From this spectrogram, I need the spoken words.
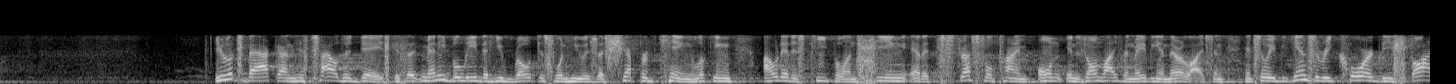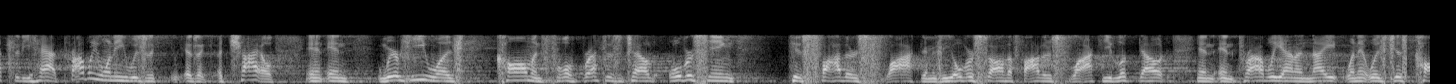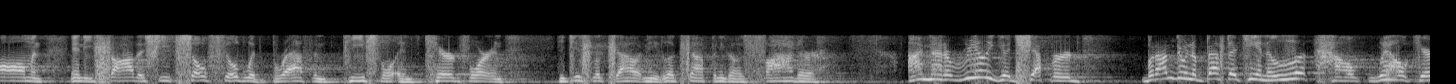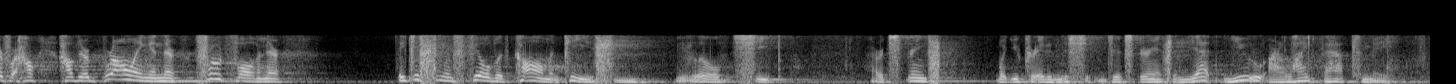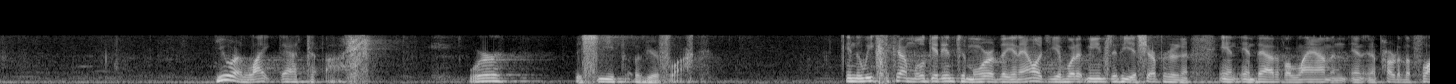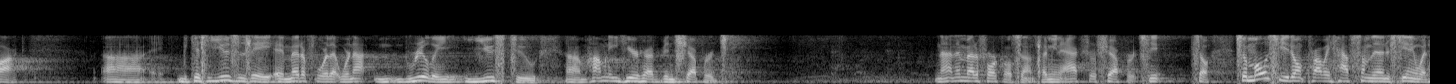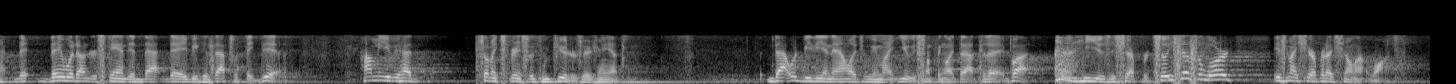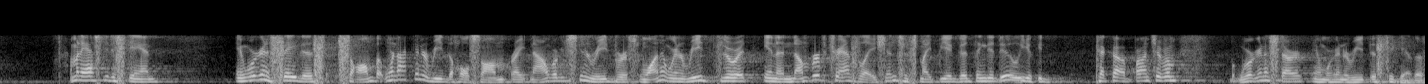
He looks back on his childhood days because many believe that he wrote this when he was a shepherd king looking out at his people and seeing at a stressful time in his own life and maybe in their lives. And, and so he begins to record these thoughts that he had probably when he was a, as a, a child and, and where he was calm and full of breath as a child overseeing his father's flock. And as he oversaw the father's flock, he looked out and, and probably on a night when it was just calm and, and he saw the sheep so filled with breath and peaceful and cared for. And he just looks out and he looks up and he goes, Father, I'm not a really good shepherd, but I'm doing the best I can. And look how well cared for, how, how they're growing and they're fruitful and they're, they just seem filled with calm and peace. And these little sheep or experience what you created to experience, and yet you are like that to me. You are like that to us. We're the sheep of your flock. In the weeks to come, we'll get into more of the analogy of what it means to be a shepherd and, a, and, and that of a lamb and, and, a part of the flock. Uh, because he uses a, a, metaphor that we're not really used to. Um, how many here have been shepherds? Not in a metaphorical sense. I mean actual shepherds. See, so, so most of you don't probably have some of the understanding what they, they would understand in that day because that's what they did. How many of you had some experience with computers? Raise your hands. That would be the analogy we might use, something like that today. But he uses shepherd. So he says, the Lord is my shepherd, I shall not want. I'm going to ask you to stand, and we're going to say this psalm, but we're not going to read the whole psalm right now. We're just going to read verse 1, and we're going to read through it in a number of translations. This might be a good thing to do. You could pick a bunch of them. But we're going to start and we're going to read this together.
